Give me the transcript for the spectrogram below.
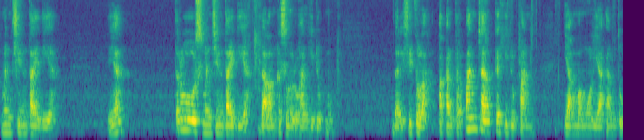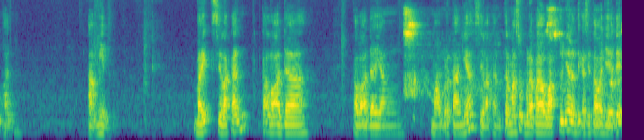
mencintai dia. Ya. Terus mencintai dia dalam keseluruhan hidupmu. Dari situlah akan terpancar kehidupan yang memuliakan Tuhan. Amin. Baik, silakan kalau ada kalau ada yang mau bertanya, silakan. Termasuk berapa waktunya nanti kasih tahu aja ya, Dek.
